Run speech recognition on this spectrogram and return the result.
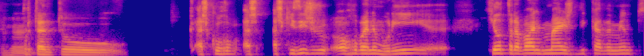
Uhum. Portanto, acho que, o, acho, acho que exige ao Rubén Amorim que ele trabalhe mais dedicadamente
